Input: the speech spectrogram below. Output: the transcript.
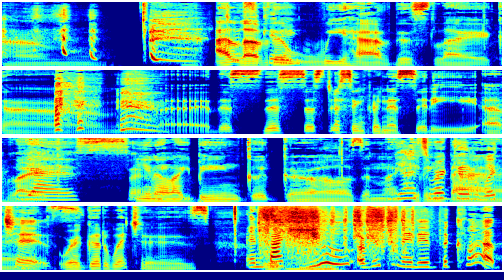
Um, I Just love kidding. that we have this like um, uh, this this sister synchronicity of like yes. you know like being good girls and like Yes, we're good witches. We're good witches. In fact, you originated the club,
